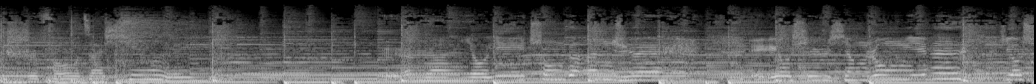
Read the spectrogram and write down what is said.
是否在心里仍然有一种感觉？有时像容颜，有时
